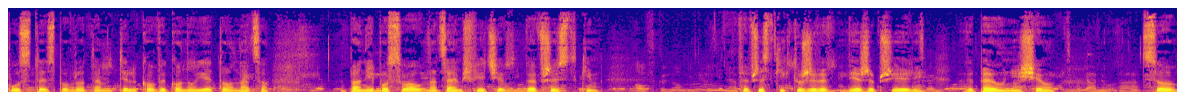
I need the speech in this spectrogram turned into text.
puste z powrotem, tylko wykonuje to, na co Pan je posłał na całym świecie, we wszystkim, we wszystkich, którzy we wierze przyjęli, wypełni się, co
